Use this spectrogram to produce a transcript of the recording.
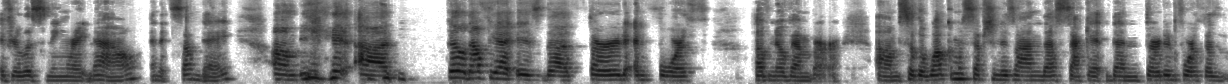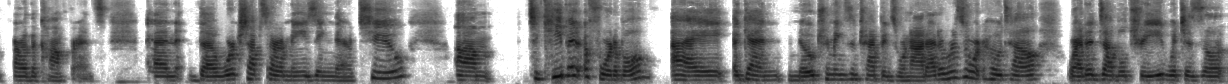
if you're listening right now and it's sunday um, uh, philadelphia is the third and fourth of november. Um, so the welcome reception is on the second then third and fourth are the conference. And the workshops are amazing there too. Um, to keep it affordable I again no trimmings and trappings. We're not at a resort hotel. We're at a DoubleTree, which is a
